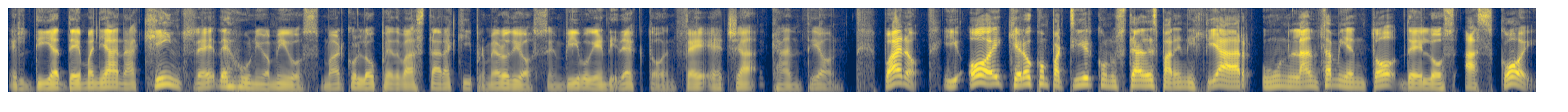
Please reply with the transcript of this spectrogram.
el día de mañana, 15 de junio, amigos. Marco López va a estar aquí, primero Dios, en vivo y en directo, en Fe Hecha Canción. Bueno, y hoy quiero compartir con ustedes para iniciar un lanzamiento de los Ascoy.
